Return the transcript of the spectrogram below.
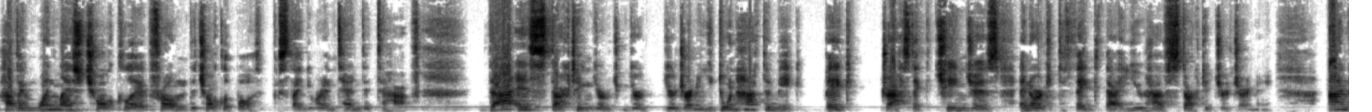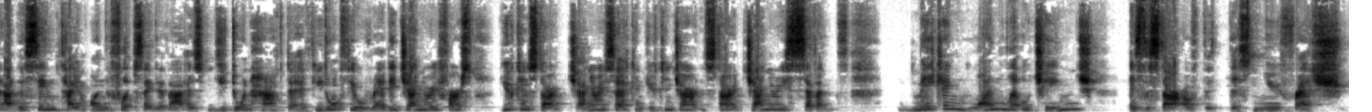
having one less chocolate from the chocolate box that you were intended to have that is starting your your your journey. You don't have to make big drastic changes in order to think that you have started your journey. And at the same time, on the flip side of that is you don't have to. If you don't feel ready January 1st, you can start January 2nd, you can start January 7th. Making one little change is the start of the, this new, fresh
